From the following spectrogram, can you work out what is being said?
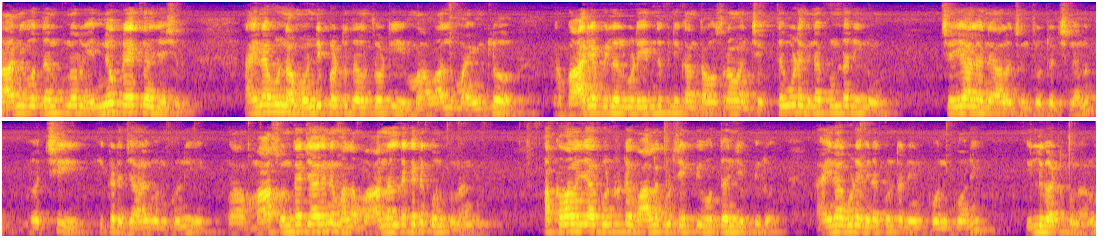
రానివద్దు అనుకున్నారు ఎన్నో ప్రయత్నాలు చేశారు అయినా కూడా నా మొండి పట్టుదలతోటి మా వాళ్ళు మా ఇంట్లో నా భార్య పిల్లలు కూడా ఎందుకు నీకు అంత అవసరం అని చెప్తే కూడా వినకుండా నేను చేయాలనే ఆలోచనతో వచ్చినాను. వచ్చి ఇక్కడ జాగ కొనుక్కొని మా మా సొంత జాగానే మళ్ళీ మా అన్నల దగ్గరనే కొనుక్కున్నాను నేను. పక్క వాళ్ళ జాగ కొంటుంటే వాళ్ళకు కూడా చెప్పి వద్దని చెప్పారు అయినా కూడా వినకుండా నేను కొనుక్కొని ఇల్లు కట్టుకున్నాను.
